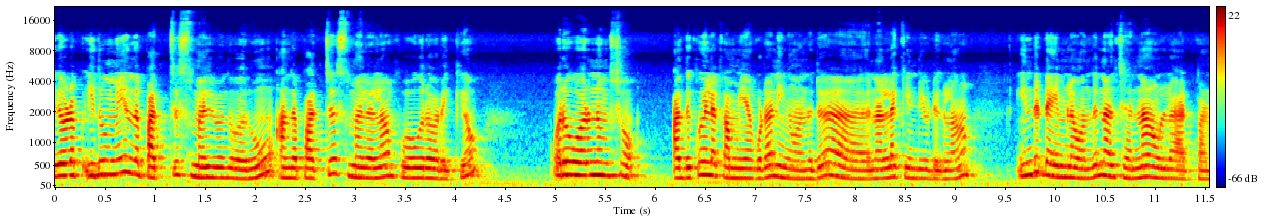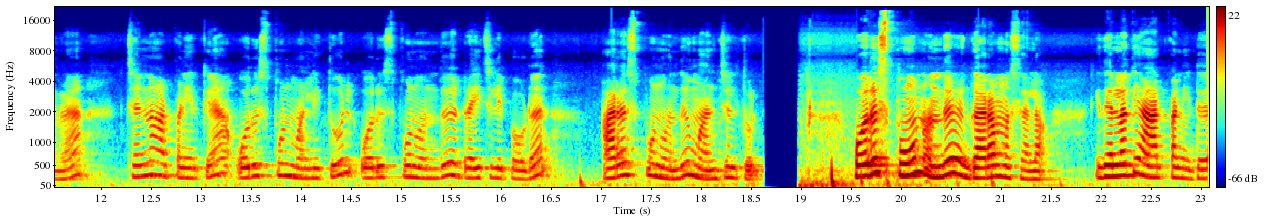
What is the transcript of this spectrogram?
இதோட இதுவுமே இந்த பச்சை ஸ்மெல் வந்து வரும். அந்த பச்சை ஸ்மெல்லெல்லாம் போகிற வரைக்கும் ஒரு ஒரு நிமிஷம் அதுக்கும் இல்லை கம்மியாக கூட நீங்கள் வந்துட்டு நல்லா கிண்டி விட்டுக்கலாம். இந்த டைமில் வந்து நான் சென்னா உள்ள ஆட் பண்ணுறேன் சென்னா ஆட் பண்ணியிருக்கேன். ஒரு ஸ்பூன் மல்லித்தூள் ஒரு ஸ்பூன் வந்து ட்ரை சில்லி பவுடர் அரை ஸ்பூன் வந்து மஞ்சள் தூள். ஒரு ஸ்பூன் வந்து கரம் மசாலா. இது எல்லாத்தையும் ஆட் பண்ணிவிட்டு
